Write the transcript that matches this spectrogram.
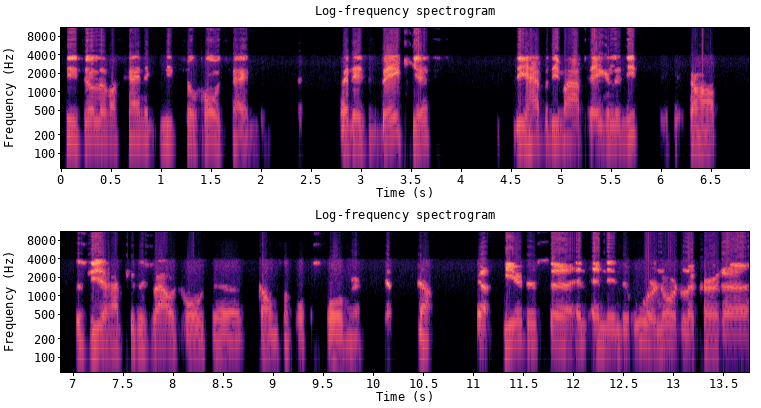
die zullen waarschijnlijk niet zo groot zijn. Bij deze beekjes, die hebben die maatregelen niet gehad. Dus hier heb je dus wel grote kans op overstromingen. Ja. ja. Ja. hier dus, uh, en, en in de Roer noordelijker uh,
